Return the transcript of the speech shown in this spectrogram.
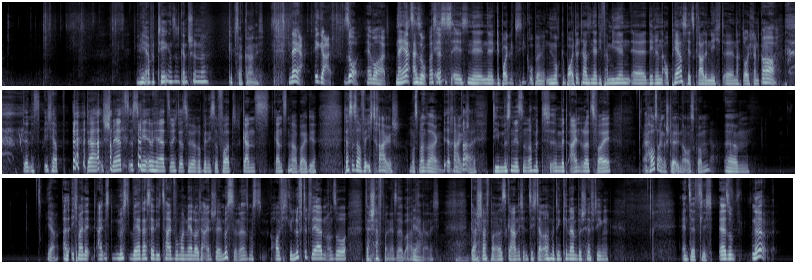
Die Apotheken sind ganz schöne. Gibt's doch gar nicht. Naja, egal. So, Herr Mohat. Naja, Jetzt- also was denn? es ist, es ist eine, eine gebeutelte Zielgruppe. Nur noch gebeutelter sind ja die Familien, äh, deren Au pairs jetzt gerade nicht äh, nach Deutschland kommen. Ah, Dennis, ich habe, da Schmerz ist mir im Herz, wenn ich das höre, bin ich sofort ganz, ganz nah bei dir. Das ist auch wirklich tragisch, muss man sagen. Ja, tragisch. total. Die müssen jetzt nur noch mit, mit ein oder zwei Hausangestellten auskommen. Ja. Ähm, Ja, also ich meine, eigentlich müsste wäre das ja die Zeit, wo man mehr Leute einstellen müsste. Ne? Es muss häufig gelüftet werden und so. Das schafft man ja selber alles Ja. gar nicht. Das schafft man alles gar nicht und sich dann auch mit den Kindern beschäftigen. Entsetzlich. Also, ne,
